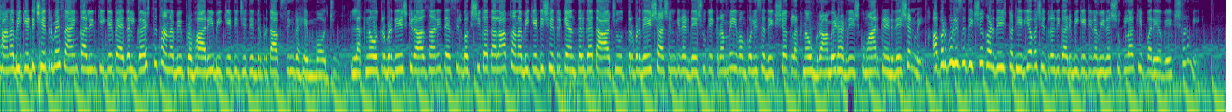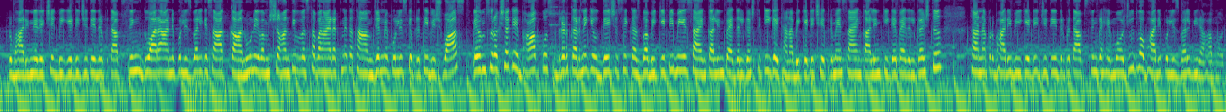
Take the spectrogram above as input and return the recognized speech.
थाना बीकेटी क्षेत्र में सायंकालीन की गई पैदल गश्त, थाना भी प्रभारी बीकेटी जितेंद्र प्रताप सिंह रहे मौजूद। लखनऊ, उत्तर प्रदेश की राजधानी तहसील बख्शी का तालाब थाना बीकेटी क्षेत्र के अंतर्गत आज उत्तर प्रदेश शासन के निर्देशों के क्रम में एवं पुलिस अधीक्षक लखनऊ ग्रामीण हरदेश कुमार के निर्देशन में अपर पुलिस अधीक्षक हरदेश कठेरिया व क्षेत्र अधिकारी बीकेटी नवीन शुक्ला के पर्यवेक्षण में प्रभारी निरीक्षक बीकेटी जितेंद्र प्रताप सिंह द्वारा अन्य पुलिस बल के साथ कानून एवं शांति व्यवस्था बनाए रखने तथा आमजन में पुलिस के प्रति विश्वास एवं सुरक्षा के भाव को सुदृढ़ करने के उद्देश्य से कस्बा बीकेटी में सायंकालीन पैदल गश्त की गई। थाना बीकेटी क्षेत्र में सायंकालीन की गई पैदल गश्त। थाना प्रभारी बीकेटी जितेंद्र प्रताप सिंह रहे मौजूद व भारी पुलिस बल भी रहा मौजूद।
